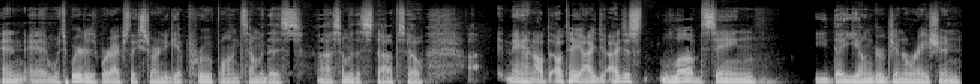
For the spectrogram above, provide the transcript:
And, and what's weird is we're actually starting to get proof on some of this, uh, some of this stuff. So, uh, man, I'll, I'll tell you, I, I just love seeing the younger generation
